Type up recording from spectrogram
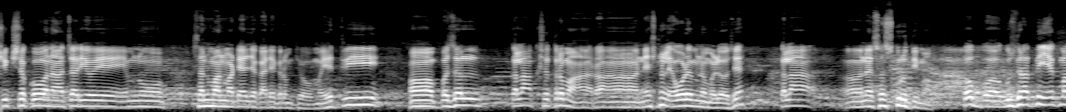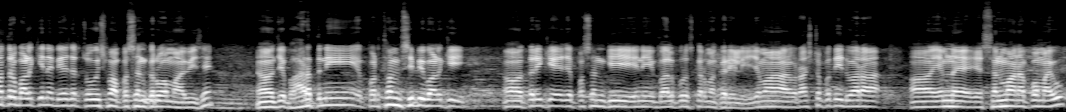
શિક્ષકો અને આચાર્યોએ એમનું સન્માન માટે આજે કાર્યક્રમ થયો. હેતવી પઝલ કલા ક્ષેત્રમાં નેશનલ એવોર્ડ એમને મળ્યો છે, કલા અને સંસ્કૃતિમાં. તો ગુજરાતની એકમાત્ર બાળકીને બે હજાર ચોવીસમાં પસંદ કરવામાં આવી છે. જે ભારતની પ્રથમ સીપી બાળકી તરીકે જે પસંદગી એની બાલ પુરસ્કારમાં કરેલી. જેમાં રાષ્ટ્રપતિ દ્વારા એમને સન્માન આપવામાં આવ્યું.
